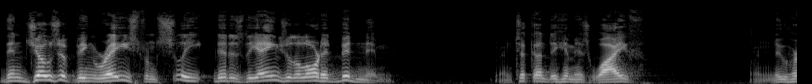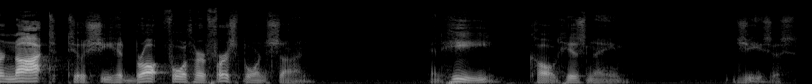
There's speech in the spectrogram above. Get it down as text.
Then Joseph, being raised from sleep, did as the angel of the Lord had bidden him, and took unto him his wife, and knew her not till she had brought forth her firstborn son. And he called his name Jesus.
